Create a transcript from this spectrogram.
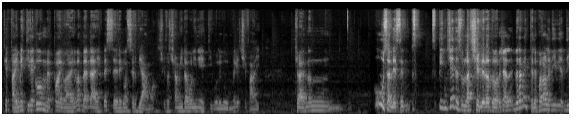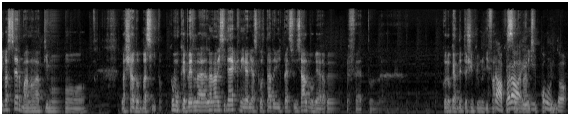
che fai? Metti le gomme e poi vai, vabbè dai, queste le conserviamo, ci facciamo i tavolinetti con le gomme, che ci fai? Cioè, non... usale, spingete sull'acceleratore. Cioè, veramente le parole di, di Vasser mi hanno un attimo lasciato basito. Comunque, per la, l'analisi tecnica, riascoltatevi il pezzo di Salvo che era perfetto. Il quello che ha detto 5 minuti fa. No, però il, il punto,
